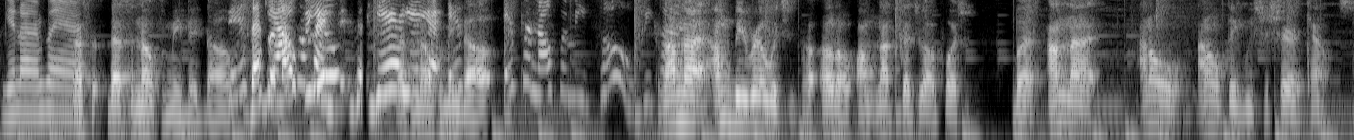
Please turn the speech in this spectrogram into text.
You know what I'm saying? That's that's a no for me, big dog. This- That's a yeah, I no for you? say, th- Yeah, That's a yeah, no yeah. for me, It's, dog. it's a no for me too because I'm not. I'm gonna be real with you. Hold on. I'm not to cut you off, Portia, but I'm not. I don't. I don't think we should share accounts.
